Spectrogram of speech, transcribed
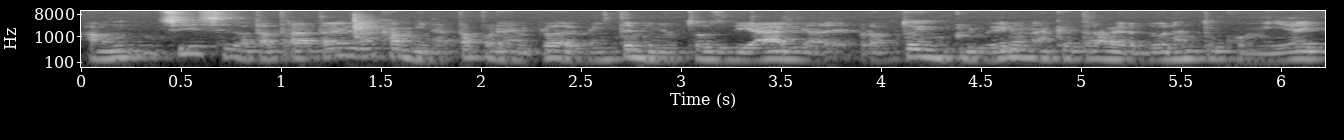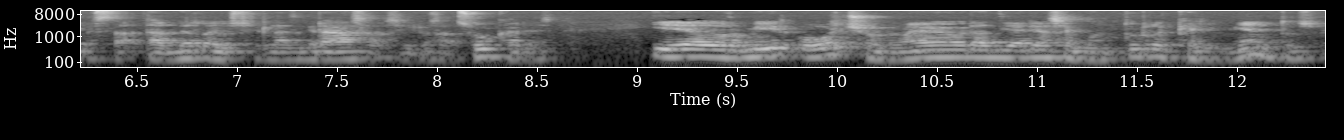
aún si se trata de una caminata, por ejemplo, de 20 minutos diaria, de pronto incluir una que otra verdura en tu comida y pues tratar de reducir las grasas y los azúcares, y de dormir 8 o 9 horas diarias según tus requerimientos,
